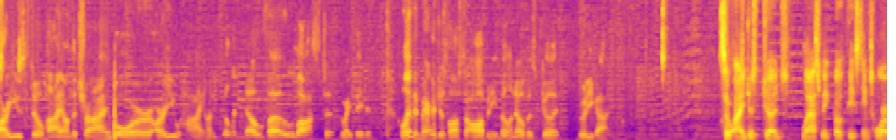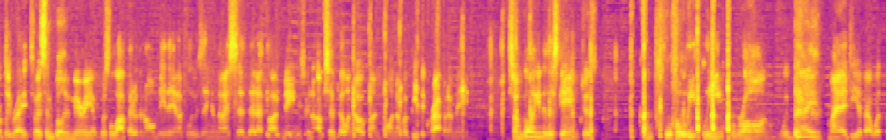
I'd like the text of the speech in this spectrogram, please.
Are you still high on the tribe, or are you high on Villanova, who lost to. Wait, they didn't. William and Mary just lost to Albany. Villanova's good. Who do you got? So I just judged last week both these teams horribly, right? So I said William Mary was a lot better than Albany. They ended up losing, and then I said that I thought Maine was going to upset Villanova, and Villanova beat the crap out of Maine. So I'm going into this game just completely wrong with my my idea about what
